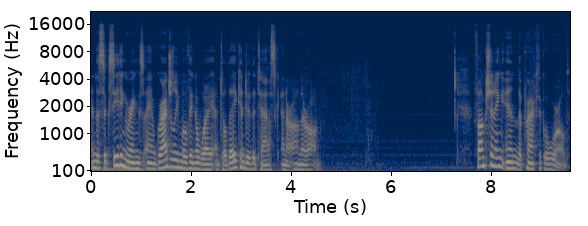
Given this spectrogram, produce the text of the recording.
In the succeeding rings, I am gradually moving away until they can do the task and are on their own. Functioning in the practical world.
